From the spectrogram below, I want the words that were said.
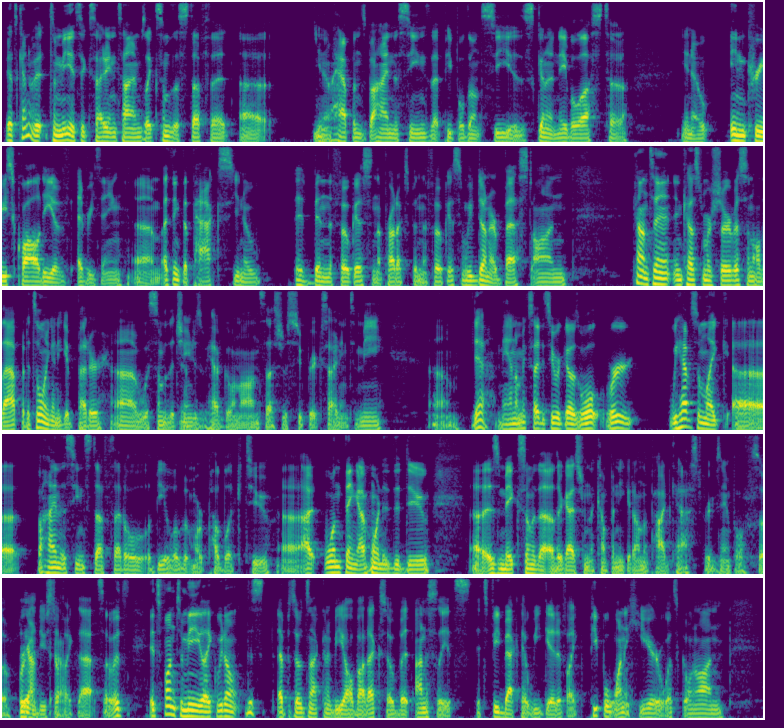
It's kind of it to me. It's exciting times. Like some of the stuff that uh, you know happens behind the scenes that people don't see is going to enable us to, you know, increase quality of everything. Um, I think the packs, you know, have been the focus and the product's been the focus, and we've done our best on content and customer service and all that. But it's only going to get better uh, with some of the changes we have going on. So that's just super exciting to me. Um, yeah, man, I'm excited to see where it goes. Well, we're we have some like uh, behind the scenes stuff that'll be a little bit more public too. Uh, I, one thing I wanted to do uh, is make some of the other guys from the company get on the podcast, for example. So we're Yeah, gonna do stuff yeah. like that. So it's it's fun to me. Like we don't this episode's not going to be all about EXO, but honestly, it's it's feedback that we get of like people want to hear what's going on.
